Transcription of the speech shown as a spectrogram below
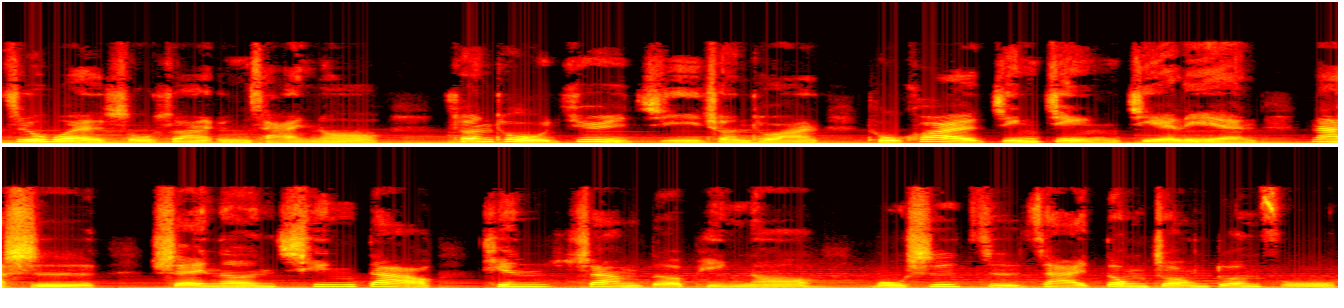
智慧数算云彩呢？尘土聚集成团，土块紧紧结连。那时，谁能倾倒天上的瓶呢？母狮子在洞中蹲伏，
